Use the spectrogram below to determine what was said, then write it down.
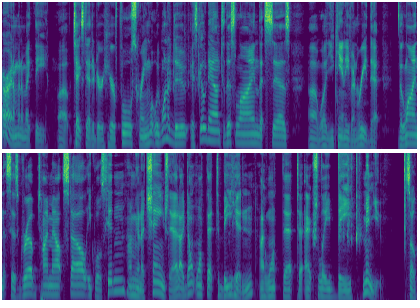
All right, I'm going to make the uh, text editor here full screen. What we want to do is go down to this line that says, uh, well, you can't even read that. The line that says grub timeout style equals hidden, I'm going to change that. I don't want that to be hidden. I want that to actually be menu. So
